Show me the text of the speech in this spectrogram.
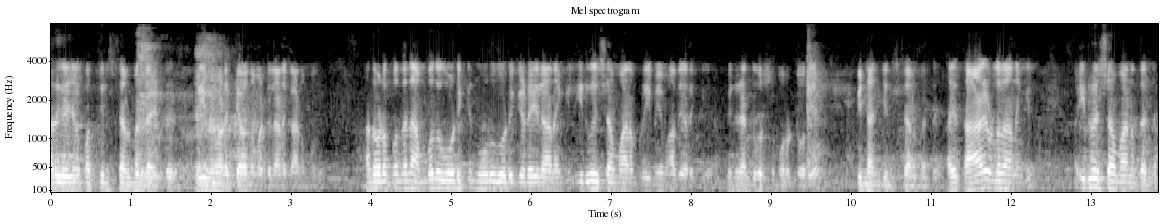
അത് കഴിഞ്ഞാൽ പത്ത് ഇൻസ്റ്റാൾമെന്റ് ആയിട്ട് പ്രീമിയം അടയ്ക്കാവുന്ന മട്ടിലാണ് കാണുന്നത്. അതോടൊപ്പം തന്നെ അമ്പത് കോടിക്കും നൂറ് കോടിക്കും ഇടയിലാണെങ്കിൽ ഇരുപത് ശതമാനം പ്രീമിയം ആദ്യം അടയ്ക്കുക. പിന്നെ രണ്ട് വർഷം മൊറട്ടോറിയം പിന്നെ അഞ്ച് ഇൻസ്റ്റാൾമെന്റ് അത് താഴെയുള്ളതാണെങ്കിൽ ഇരുപത് ശതമാനം തന്നെ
